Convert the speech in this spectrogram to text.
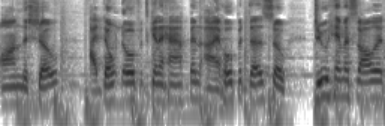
on the show. I don't know if it's going to happen. I hope it does. So do him a solid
